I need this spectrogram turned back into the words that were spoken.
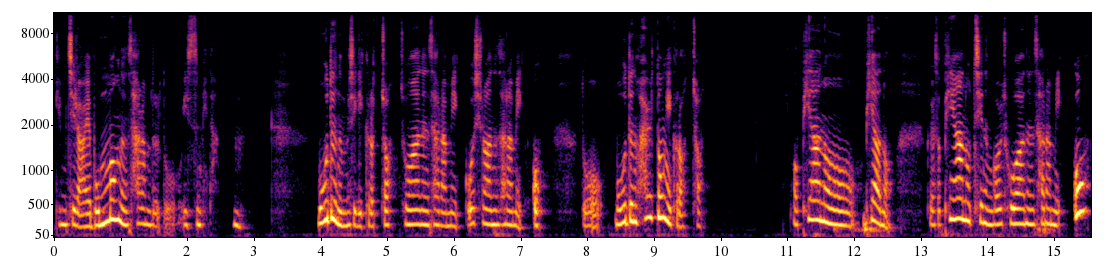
김치를 아예 못 먹는 사람들도 있습니다. 음. 모든 음식이 그렇죠. 좋아하는 사람이 있고 싫어하는 사람이 있고 또 모든 활동이 그렇죠. 뭐 피아노, 피아노. 그래서 피아노 치는 걸 좋아하는 사람이 있고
